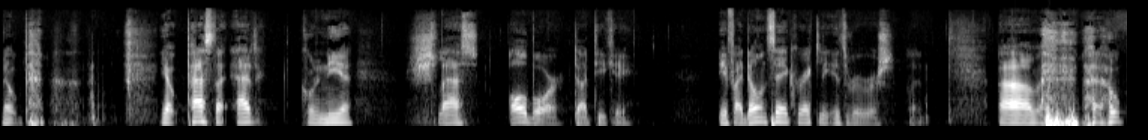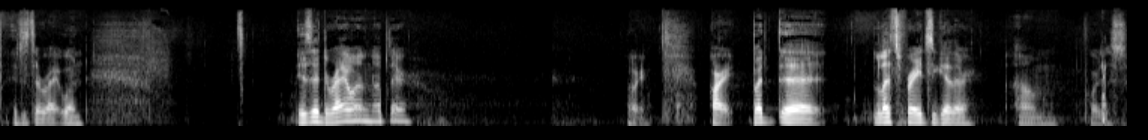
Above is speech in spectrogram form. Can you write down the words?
No, yeah, pastor at koinonia slash allbor.tk. If I don't say it correctly, it's reverse. But um, I hope it's the right one. Is it the right one up there? Right. All right. But uh, let's pray together um, for this.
